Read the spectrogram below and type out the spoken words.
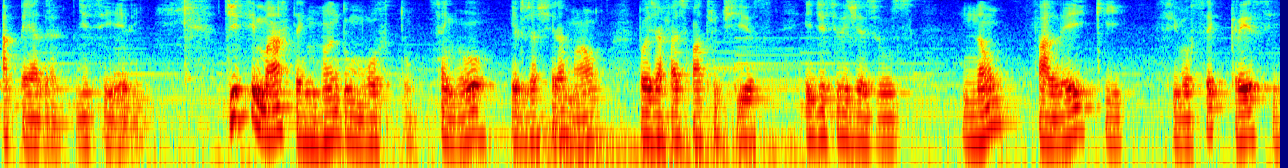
a pedra, disse ele. Disse Marta, irmã do morto: Senhor, ele já cheira mal, pois já faz quatro dias. E disse-lhe Jesus: Não falei que, se você cresce,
